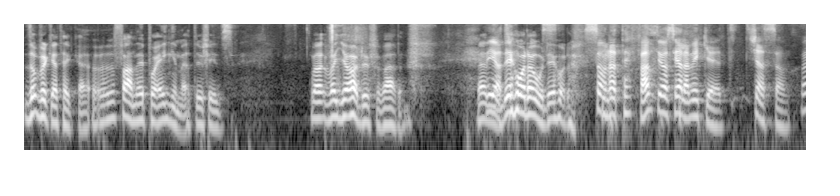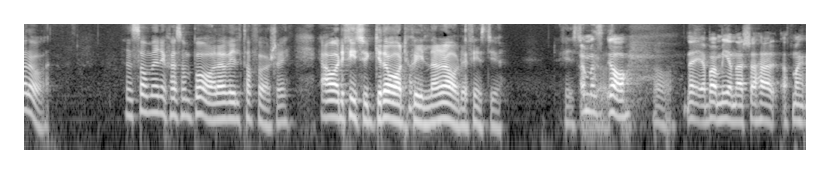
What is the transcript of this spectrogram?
då brukar jag tänka, vad fan är poängen med att du finns? Vad, vad gör du för världen? Men, Men jag det är hårda ord, det är hårda. Sådana träffar inte jag så jävla mycket, känns som. Vadå? En sån människa som bara vill ta för sig. Ja, det finns ju gradskillnader av det, finns det ju. Det finns det Ja, ju men, grad- ja, ja. nej jag bara menar så här att man,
